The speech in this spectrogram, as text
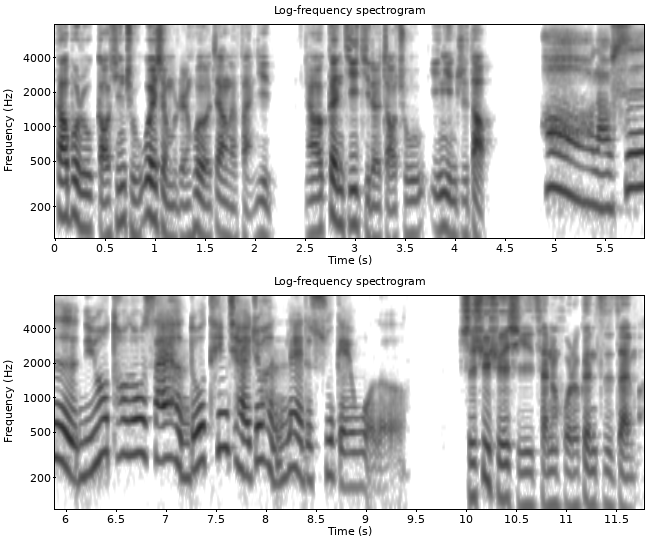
倒不如搞清楚为什么人会有这样的反应，然后更积极的找出因应之道。哦，老师，你又偷偷塞很多听起来就很累的书给我了。持续学习才能活得更自在嘛，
